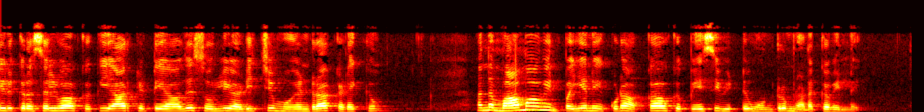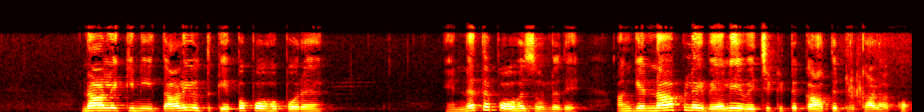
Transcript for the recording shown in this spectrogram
இருக்கிற செல்வாக்குக்கு யார்கிட்டையாவது சொல்லி அடித்து முயன்றா கிடைக்கும். அந்த மாமாவின் பையனை கூட அக்காவுக்கு பேசிவிட்டு ஒன்றும் நடக்கவில்லை. நாளைக்கு நீ தாளையத்துக்கு எப்போ போக போற? என்னத்தை போக சொல்லுதே? அங்கே நாப்பிள்ளை வேலையை வச்சுக்கிட்டு காத்துட்ருக்காளாக்கும்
